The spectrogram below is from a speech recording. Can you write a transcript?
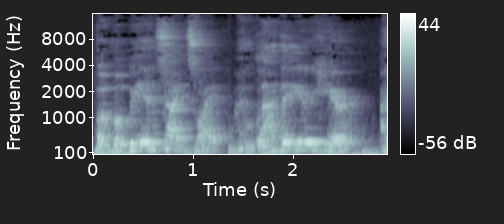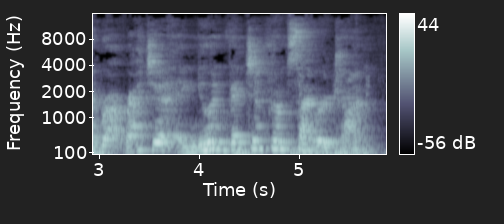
Bumblebee and Sideswipe, I'm glad that you're here. I brought Ratchet a new invention from Cybertron.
